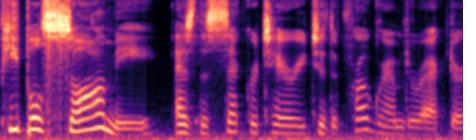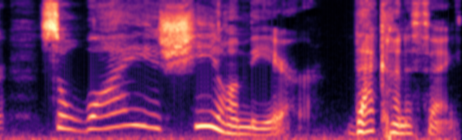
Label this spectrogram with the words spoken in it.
People saw me as the secretary to the program director, so why is she on the air? That kind of thing.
